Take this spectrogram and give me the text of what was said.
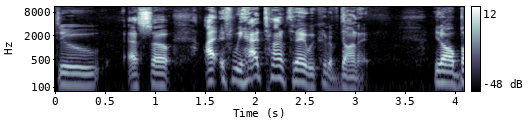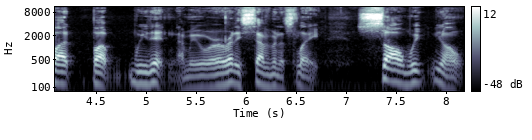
do SO? I, if we had time today, we could have done it. You know, but but we didn't. I mean, we're already seven minutes late. So we, you know,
